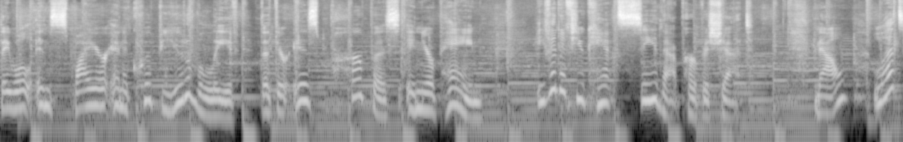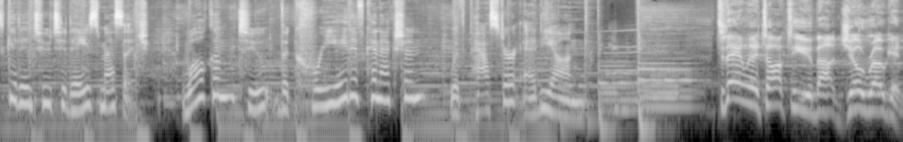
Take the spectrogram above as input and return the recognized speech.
they will inspire and equip you to believe that there is purpose in your pain, even if you can't see that purpose yet. Now, let's get into today's message. Welcome to The Creative Connection with Pastor Ed Young. Today I'm going to talk to you about Joe Rogan.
